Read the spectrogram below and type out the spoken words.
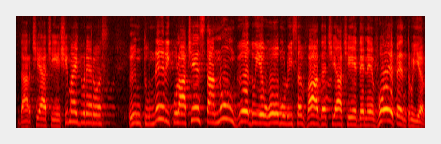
Dar ceea ce e și mai dureros, întunericul acesta nu îngăduie omului să vadă ceea ce e de nevoie pentru el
